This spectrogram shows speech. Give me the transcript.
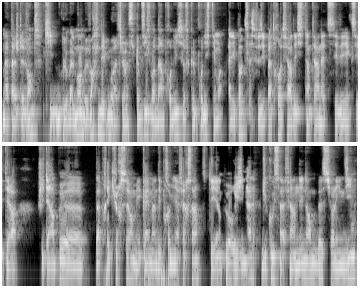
ma page de vente, qui globalement me vendait moi, tu vois. C'est comme si je vendais un produit, sauf que le produit c'était moi. À l'époque, ça se faisait pas trop de faire des sites internet, CV, etc j'étais un peu euh, pas précurseur mais quand même un des premiers à faire ça. C'était un peu original. Du coup ça a fait un énorme buzz sur LinkedIn.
